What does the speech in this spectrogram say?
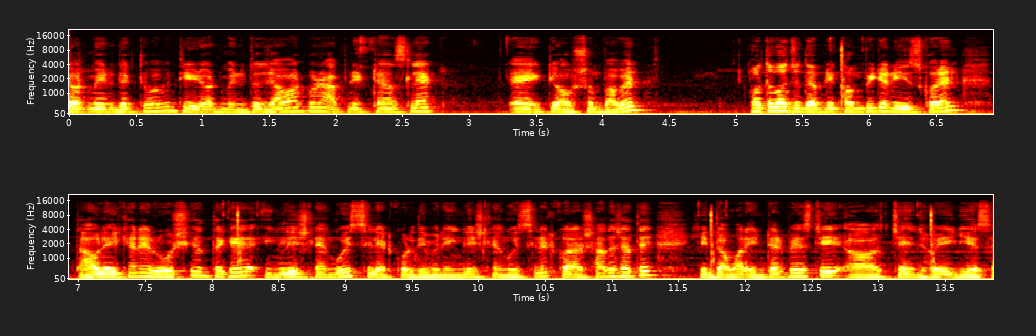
ডট মেনু দেখতে পাবেন। থ্রি ডট মেনুতে যাওয়ার পরে আপনি ট্রান্সলেট একটি অপশন পাবেন। অথবা যদি আপনি কম্পিউটার ইউজ করেন, তাহলে এখানে রশিয়ান থেকে ইংলিশ ল্যাঙ্গুয়েজ সিলেক্ট করে দেবেন। ইংলিশ ল্যাঙ্গুয়েজ সিলেক্ট করার সাথে সাথে কিন্তু আমার ইন্টারফেসটি চেঞ্জ হয়ে গিয়েছে।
